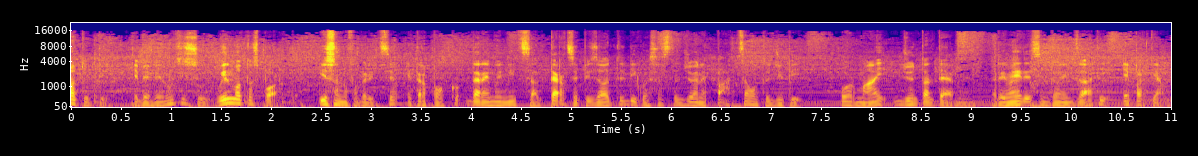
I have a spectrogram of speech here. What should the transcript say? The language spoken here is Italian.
Ciao a tutti e benvenuti su Will Motorsport. Io sono Fabrizio e tra poco daremo inizio al terzo episodio di questa stagione pazza MotoGP, ormai giunto al termine. Rimanete sintonizzati e partiamo.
